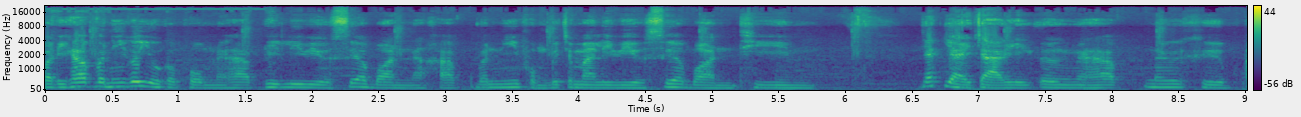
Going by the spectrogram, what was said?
วัสดีครับ วันนี้ก็อยู่กับผมนะครับพี่รีวิวเสื้อบอลนะครับ วันนี้ผมก็จะมารีวิวเสื้อบอลทีม ยักษ์ใหญ่จากลีกเอิงนะครับ นั่นก็คือป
